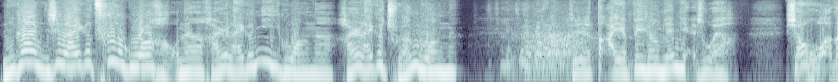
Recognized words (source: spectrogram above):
你看你是来个侧光好呢，还是来个逆光呢，还是来个全光呢？这是大爷非常腼腆说呀，小伙子，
